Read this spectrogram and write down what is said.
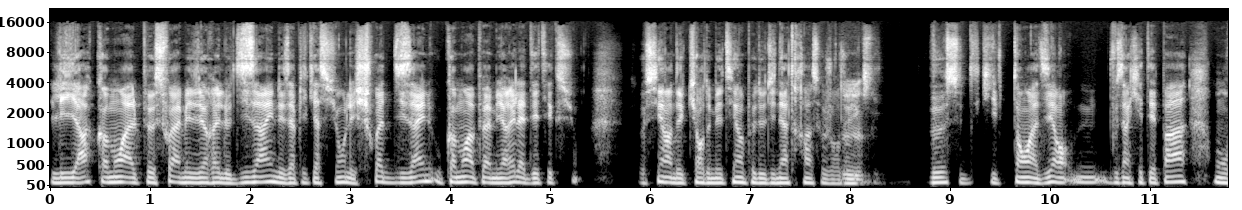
l'IA, comment elle peut soit améliorer le design des applications, les choix de design ou comment elle peut améliorer la détection. C'est aussi un des cœurs de métier un peu de Dynatrace aujourd'hui Mm. qui veut, qui tend à dire, vous inquiétez pas, on,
